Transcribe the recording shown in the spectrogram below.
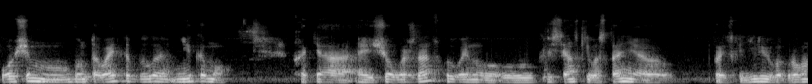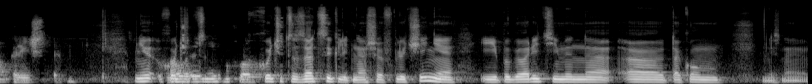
В общем, бунтовать-то было некому. Хотя еще в гражданскую войну э, крестьянские восстания происходили в огромном количестве. Мне хочется, хочется зациклить наше включение и поговорить именно о таком, не знаю,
